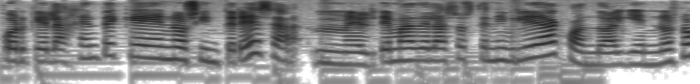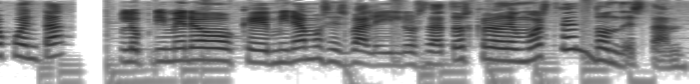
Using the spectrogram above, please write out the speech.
Porque la gente que nos interesa mm, el tema de la sostenibilidad, cuando alguien nos lo cuenta, lo primero que miramos es, vale, ¿y los datos que lo demuestren dónde están?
